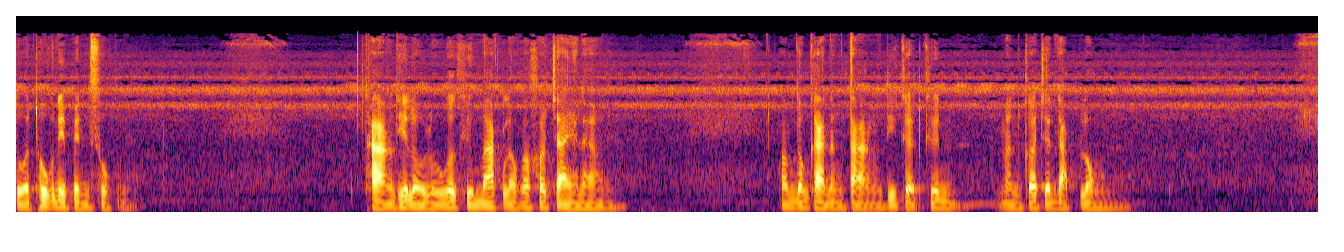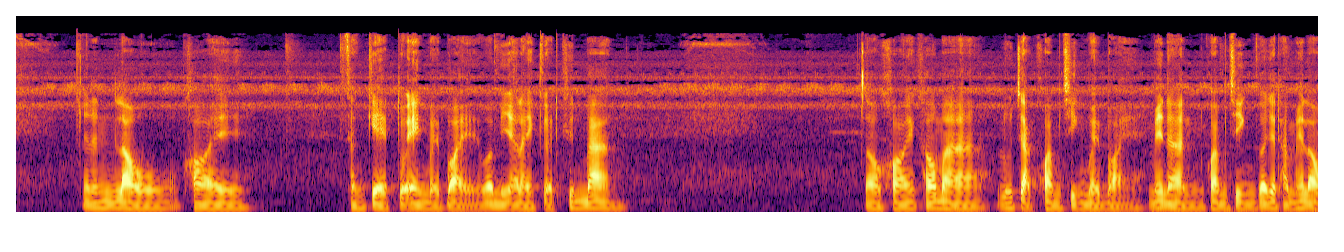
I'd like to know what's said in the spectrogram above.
ตัวทุกข์นี่ยเป็นสุข ทางที่เรารู้ก็คือมรรคเราก็เข้าใจแล้วเนี่ยความต้องการต่างๆที่เกิดขึ้น มันก็จะดับลงดังนั้นเราคอยสังเกตตัวเองบ่อย ๆ ว่ามีอะไรเกิดขึ้นบ้าง เราคอยเข้ามารู้จักความจริงบ่อยๆ ไม่นานความจริงก็จะทำให้เรา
